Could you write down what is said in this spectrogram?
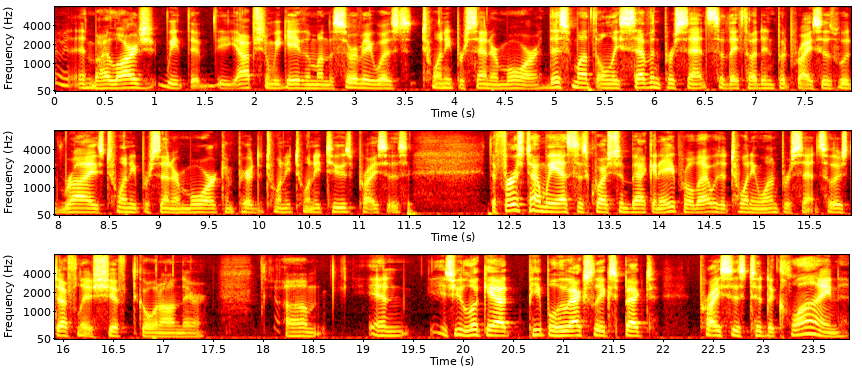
and by large, we, the, the option we gave them on the survey was 20% or more. This month, only 7% said they thought input prices would rise 20% or more compared to 2022's prices. The first time we asked this question back in April, that was at 21%. So there's definitely a shift going on there. Um, and as you look at people who actually expect prices to decline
